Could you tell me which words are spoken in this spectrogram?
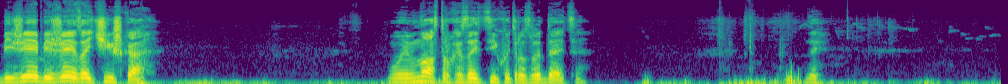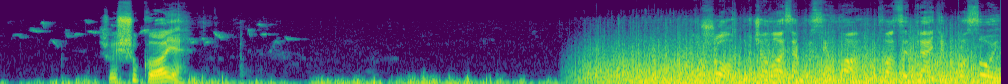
Біжи, біжи, зайчишка. Ой, в нас трохи зайців хоч розведеться. Де? Щось шукає. Ну що, почалася посівна 23-м посої.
